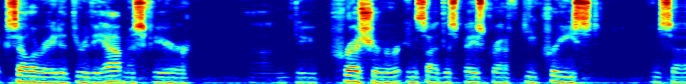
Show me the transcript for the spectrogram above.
accelerated through the atmosphere, um, the pressure inside the spacecraft decreased, and so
